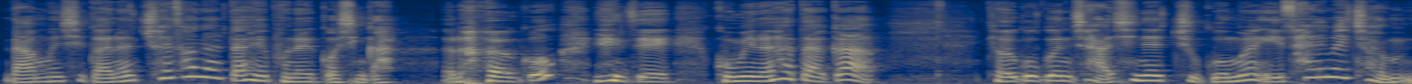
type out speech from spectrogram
남은 시간을 최선을 다해 보낼 것인가 라고 이제 고민을 하다가 결국은 자신의 죽음을 이 삶의 점,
